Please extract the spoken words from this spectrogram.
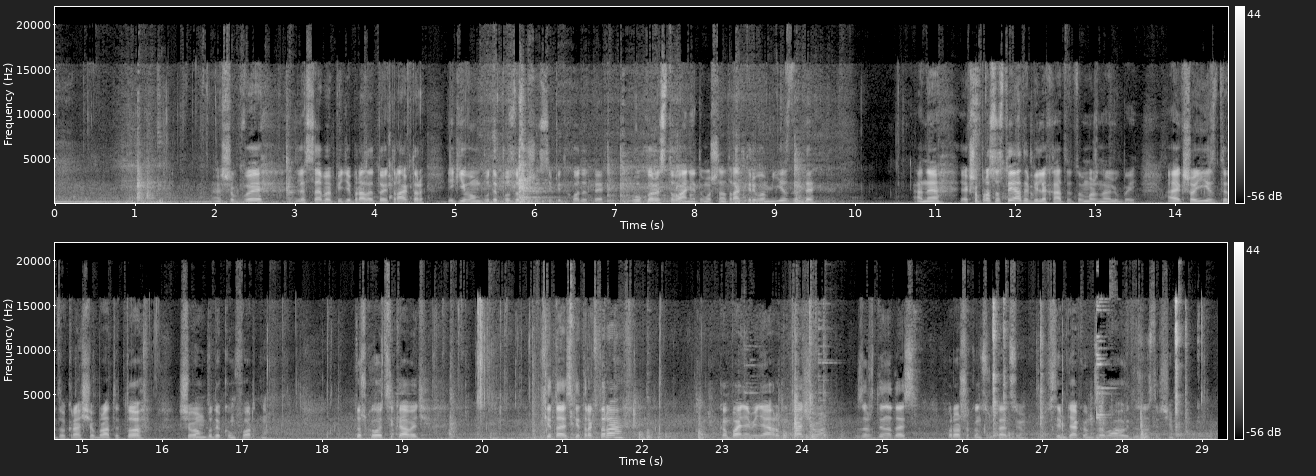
щоб ви для себе підібрали той трактор, який вам буде по зручності підходити у користуванні. Тому що на тракторі вам їздити. А не якщо просто стояти біля хати, то можна любий. А якщо їздити, то краще брати то, що вам буде комфортно. Тож, кого цікавить китайські трактора, компанія Мінягро Мукачева завжди надасть хорошу консультацію. Всім дякуємо за увагу і до зустрічі.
